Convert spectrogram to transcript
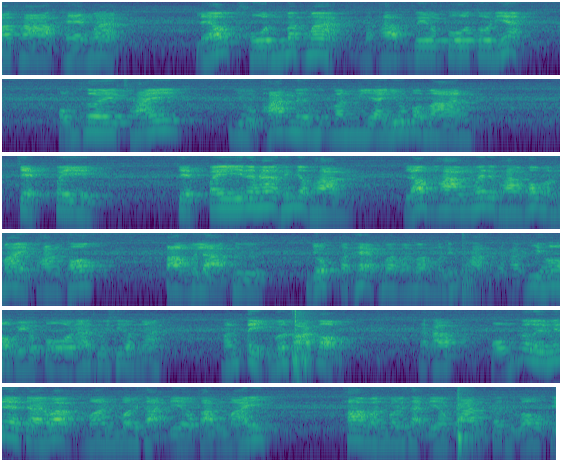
ราคาแพงมาก แล้วทนมากๆนะครับเวลโปตัวเนี้ยผมเคยใช้อยู่พักหนึ่งมันมีอายุประมาณ 7 ปี 7 ปีนะฮะถึงจะพัง แล้วพังไม่ได้พังเพราะมันไหม้พังเพราะตามเวลาคือยกกระแทกมากมันมากมันถึงพังนะครับยี่ห้อเวลโปนะตู้เชื่อมนะ มันติดบนฝากล่อง นะครับ ผมก็เลยไม่แน่ใจว่ามันบริษัทเดียวกันไหม ถ้ามันบริษัทเดียวกันก็ถือว่าโอเค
